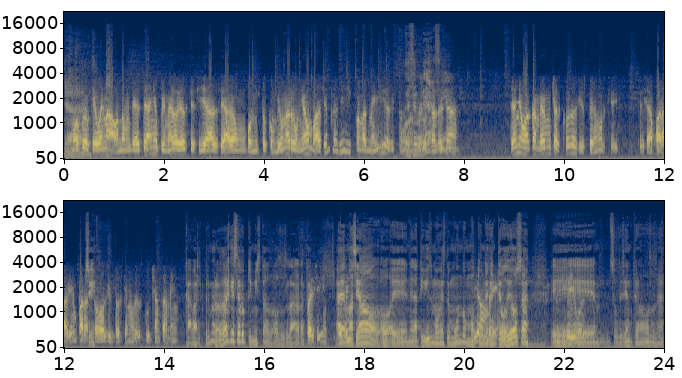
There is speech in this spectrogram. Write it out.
Ya. No, pero qué buena onda, muchachos. Este año, primero Dios, que sí ya se haga un bonito convivio, una reunión, va siempre así, con las medidas y todo. De ¿no? seguridad, Pero tal vez sí. ya. Este año va a cambiar muchas cosas y esperemos que, que sea para bien para Sí. todos y los que nos escuchan también. Cabal. Primero, hay que ser optimistas, ¿no? O sea, la verdad que Pues sí. hay pues sí. demasiado eh, negativismo en este mundo, un montón de gente odiosa. Eh, Suficiente, vamos, o sea,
